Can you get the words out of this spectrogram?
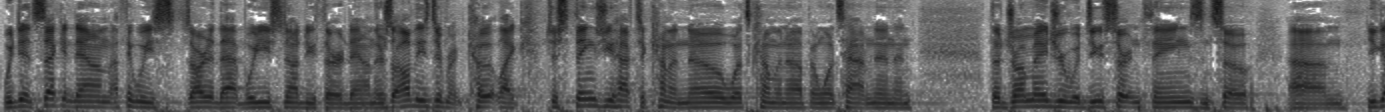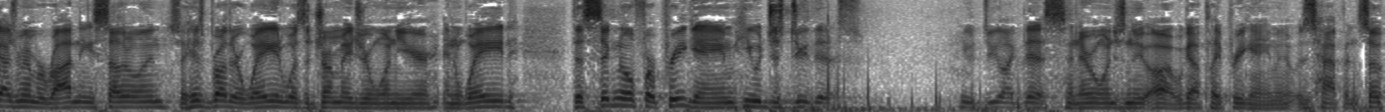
we did second down. I think we started that, but we used to not do third down. There's all these different code, like just things you have to kind of know what's coming up and what's happening, and the drum major would do certain things. And so um, you guys remember Rodney Sutherland? So his brother Wade was a drum major one year. And Wade, the signal for pregame, he would just do this. He would do like this, and everyone just knew, oh, we got to play pregame, and it was happening. So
